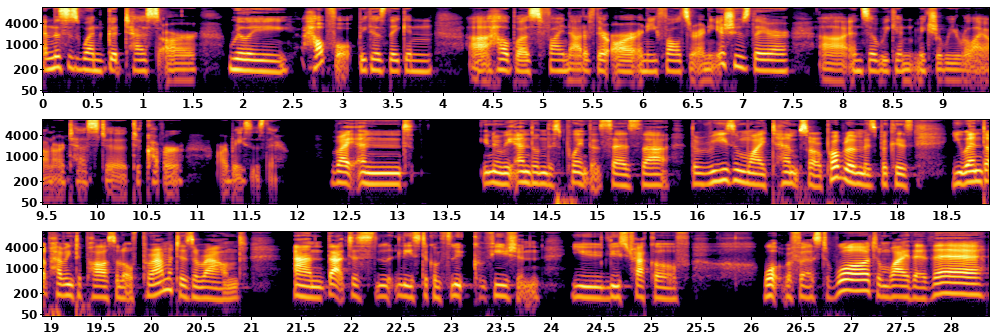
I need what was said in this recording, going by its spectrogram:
And this is when good tests are really helpful because they can uh, help us find out if there are any faults or any issues there, uh, and so we can make sure we rely on our tests to to cover our bases there. Right, and you know, we end on this point that says that the reason why temps are a problem is because you end up having to pass a lot of parameters around, and that just leads to confusion. You lose track of what refers to what and why they're there.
